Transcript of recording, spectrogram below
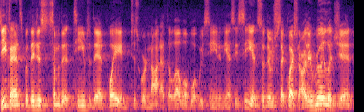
defense, but they just some of the teams that they had played just were not at the level of what we've seen in the SEC, and so there was just that question: Are they really legit,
